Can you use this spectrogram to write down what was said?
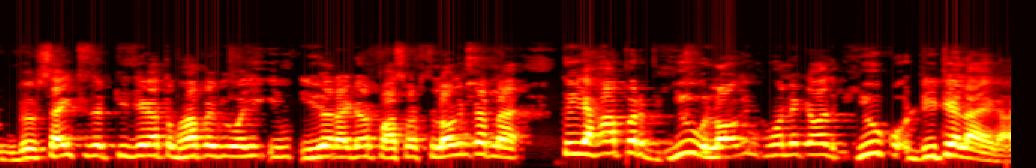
वेबसाइट से कीजिएगा तो वहाँ पर भी वही यूज़र आईडी और पासवर्ड से लॉगिन करना है। तो यहाँ पर व्यू लॉगिन होने के बाद व्यू को डिटेल आएगा।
